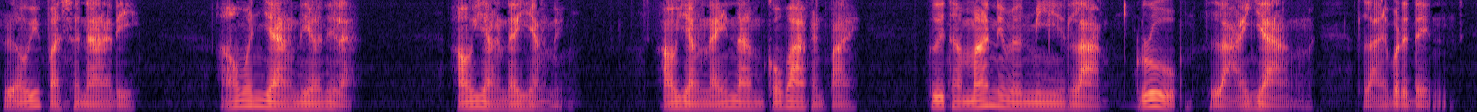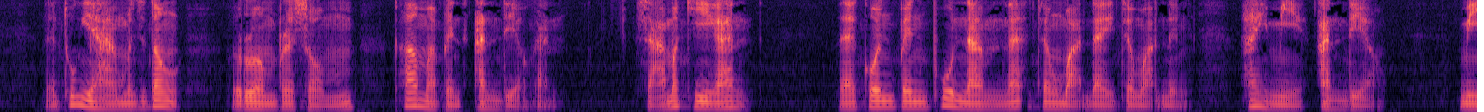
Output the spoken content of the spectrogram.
หรือเอาวิปัสสนาดี เอามันอย่างเดียวนี่แหละ เอาอย่างใดอย่างหนึ่ง เอาอย่างไหนนำก็ว่ากันไป คือธรรมะเนี่ยมันมีหลากรูปหลายอย่างหลายประเด็นแต่ทุกอย่างมันจะต้องรวมผสมเข้ามาเป็นอันเดียวกัน สามัคคีกัน แต่คนเป็นผู้นำณนะจังหวะใดจังหวะหนึ่ง ให้มีอันเดียว มี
